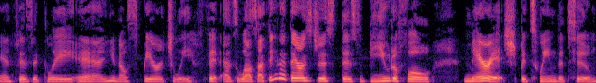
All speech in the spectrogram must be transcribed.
and physically and you know spiritually fit as well so i think that there's just this beautiful marriage between the two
